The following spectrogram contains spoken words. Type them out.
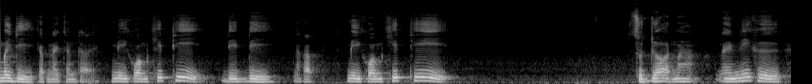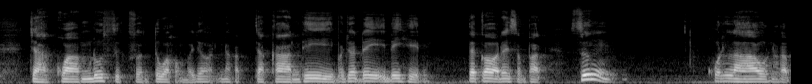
ไม่ดีกับนายจ้างไทย มีความคิดที่ดีๆนะครับ มีความคิดที่สุดยอดมาก ในนี้คือจากความรู้สึกส่วนตัวของประยอดนะครับ จากการที่ประยอดได้ได้เห็น แต่ก็ได้สัมผัส ซึ่งคนลาวนะครับ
